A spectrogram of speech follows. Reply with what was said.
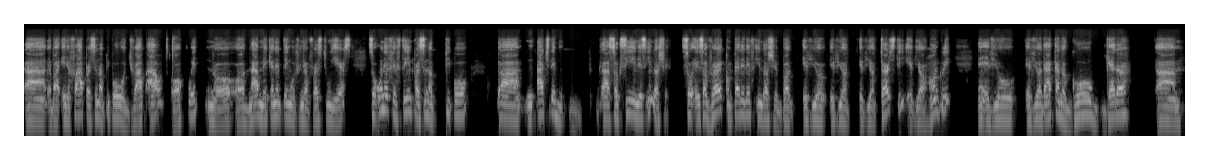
Uh, about 85% of people will drop out or quit, you know, or not make anything within your first two years. So only 15% of people um, actually uh, succeed in this industry. So it's a very competitive industry. But if you're if you're if you're thirsty, if you're hungry, and if you if you're that kind of go getter um,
